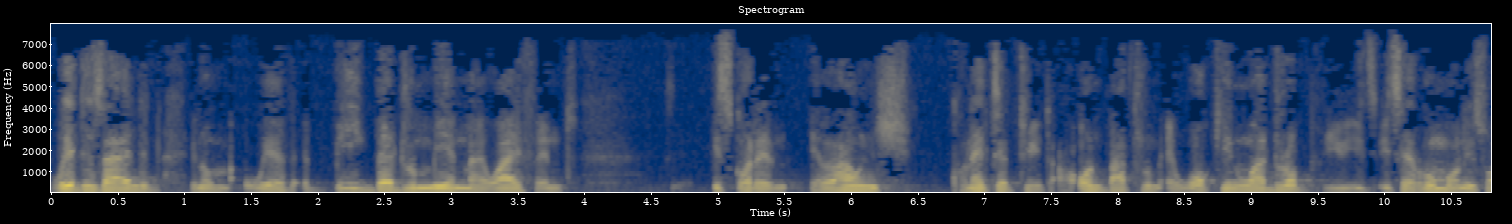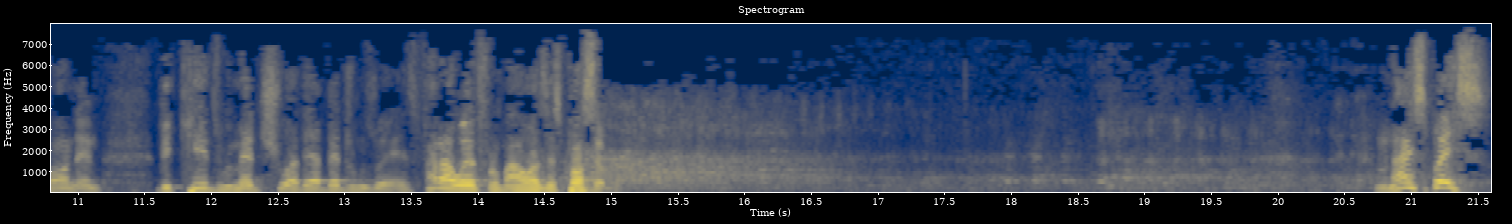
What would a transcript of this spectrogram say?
We designed it, you know, we have a big bedroom, me and my wife, and It's got a, a lounge connected to it, our own bathroom, a walk-in wardrobe. It's, it's a room on its own, and the kids, we made sure their bedrooms were as far away from ours as possible. nice place.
